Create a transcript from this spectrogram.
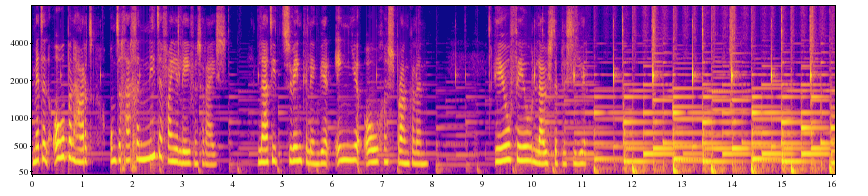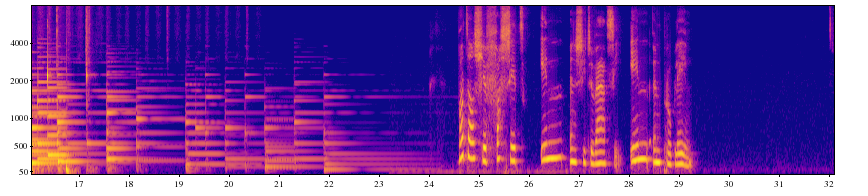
met een open hart om te gaan genieten van je levensreis. Laat die twinkeling weer in je ogen sprankelen. Heel veel luisterplezier. Wat als je vastzit in een situatie, in een probleem?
